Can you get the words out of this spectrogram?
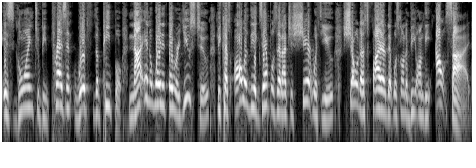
is going to be present with the people not in a way that they were used to because all of the examples that i just shared with you showed us fire that was going to be on the outside.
